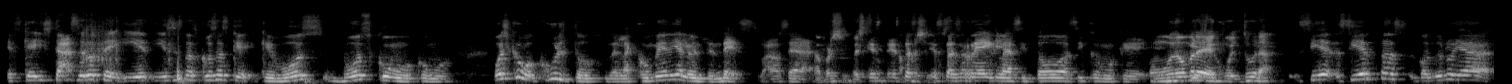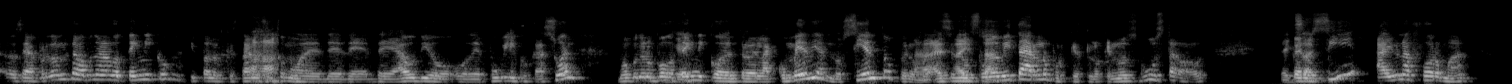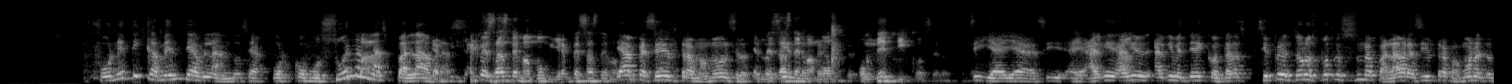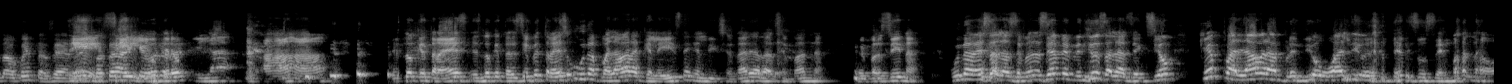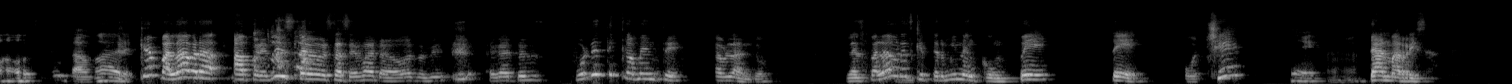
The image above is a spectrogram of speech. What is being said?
es que ahí está, Cerote, y, y es estas cosas que, que vos, vos como, como, vos como culto de la comedia lo entendés, ¿va? o sea, Ah, por supuesto, es- ah, estas, supuesto. estas reglas y todo, así como que... Como un hombre de cultura. cier- ciertas, cuando uno ya, o sea, perdón, te voy a poner algo técnico, aquí para los que están Ajá. así como de, de- de- de audio o de público casual, voy a poner un poco Ok. técnico dentro de la comedia, lo siento, pero Ajá, a veces no puedo está. evitarlo porque es lo que nos gusta, vamos. Pero sí hay una forma, fonéticamente hablando, o sea, por cómo suenan las palabras. ya empezaste mamón, ya empezaste mamón. Ya empecé ultramamón, se lo, te lo empezaste siento, mamón, pero- fonético, cero. Sí, ya, ya, sí. Eh, alguien, Ah. alguien, alguien me tiene que contar. las- Siempre en todos los podcasts es una palabra así ultra mamona, ¿te has dado cuenta? O sea, Sí, pasada sí, que yo creo que ya. Ajá, ajá. Es lo que traes, es lo que traes. Siempre traes una palabra que leíste en el diccionario a la semana. Me fascina. Una vez a la semana, sean bienvenidos a la sección. ¿Qué palabra aprendió Wally durante su semana, vamos? Puta madre. ¿Qué palabra aprendiste esta semana? Vamos a decir. Entonces, fonéticamente hablando, las palabras que terminan con P, T o Che dan más risa.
